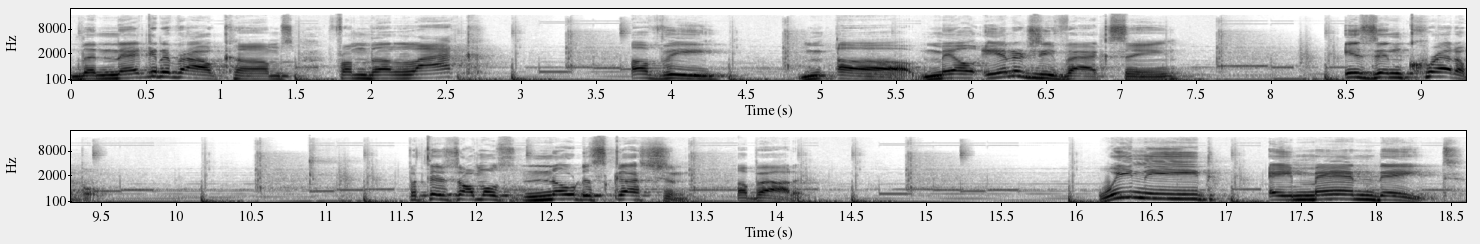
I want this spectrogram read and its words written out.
The negative outcomes from the lack of the uh, male energy vaccine is incredible. But there's almost no discussion about it. We need a mandate.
